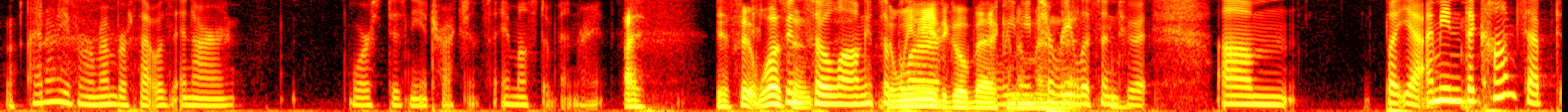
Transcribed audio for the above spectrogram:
I don't even remember if that was in our worst Disney attractions. It must have been, right? I, if it It's wasn't, been so long. It's a blur. we need to go back we and need to re-listen to it. Um, but yeah, I mean the concept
